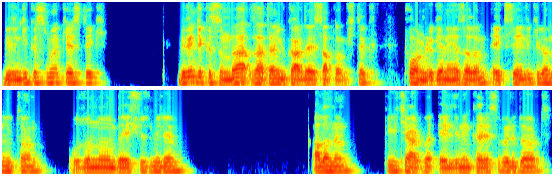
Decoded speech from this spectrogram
birinci kısmı kestik. Birinci kısımda zaten yukarıda hesaplamıştık. Formülü gene yazalım. Eksi 50 kilonewton. Uzunluğum 500 milim. Alanım pi çarpı 50'nin karesi bölü 4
